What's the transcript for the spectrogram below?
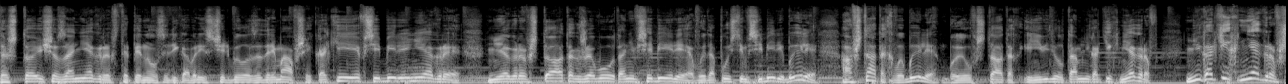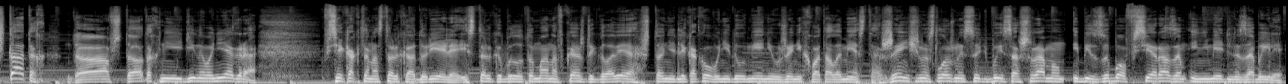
«Да что еще за негры?» — встрепенулся декабрист, чуть было задремавший. «Какие в Сибири негры? Негры в Штатах живут, а не в Сибири. Вы, допустим, в Сибири были? А в Штатах вы были?» «Был в Штатах и не видел там никаких негров». «Никаких негров в Штатах?» «Да, в Штатах ни единого негра». Все как-то настолько одурели, и столько было тумана в каждой голове, что ни для какого недоумения уже не хватало места. Женщина сложной судьбы со шрамом и без зубов все разом и немедленно забыли.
